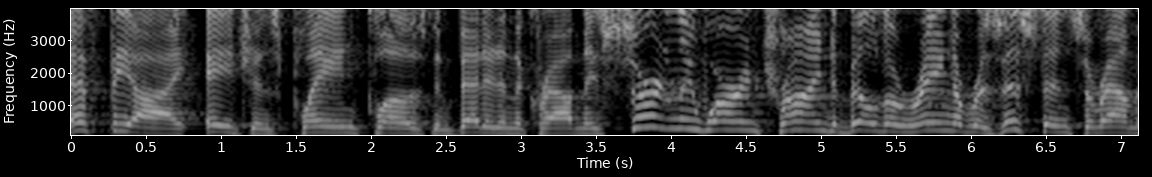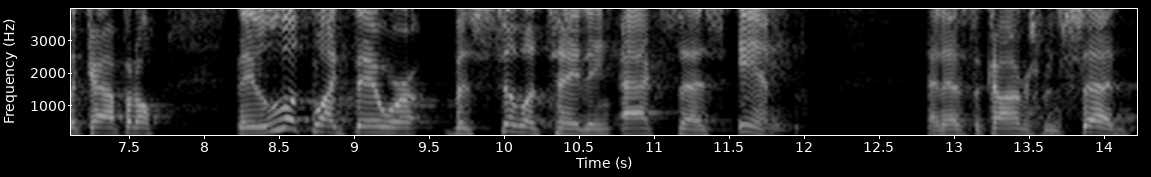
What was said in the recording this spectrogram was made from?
FBI agents, plain-clothes, embedded in the crowd, and they certainly weren't trying to build a ring of resistance around the Capitol. They looked like they were facilitating access in. And as the congressman said,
